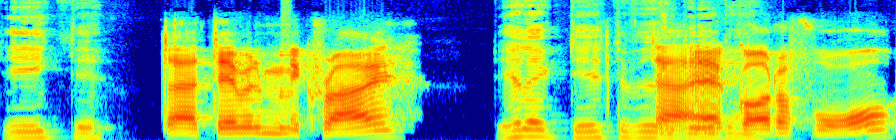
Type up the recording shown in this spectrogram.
Det er ikke det. Der er Devil May Cry. Det er heller ikke det, det ved Der jeg det er ikke. God of War.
